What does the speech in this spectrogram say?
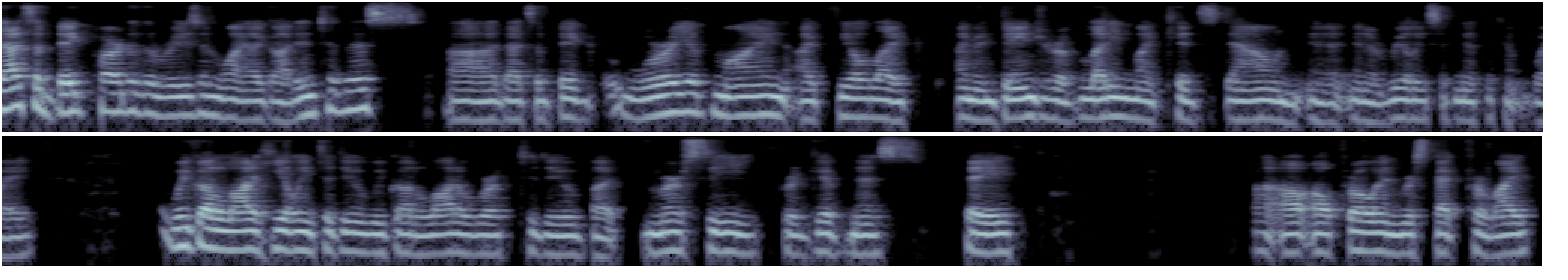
that's a big part of the reason why I got into this. Uh, that's a big worry of mine. I feel like I'm in danger of letting my kids down in a, in a really significant way. We've got a lot of healing to do. We've got a lot of work to do, but mercy, forgiveness, faith, uh, I'll, I'll, throw in respect for life.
